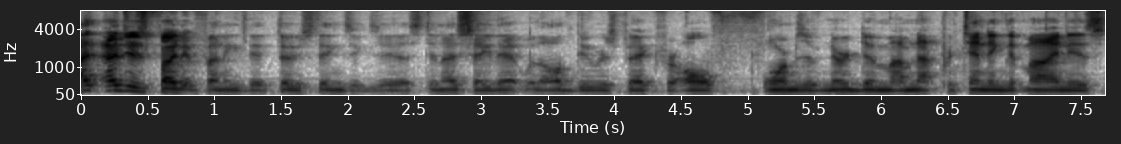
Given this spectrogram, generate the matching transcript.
I, I just find it funny that those things exist, and I say that with all due respect for all forms of nerddom. I'm not pretending that mine is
